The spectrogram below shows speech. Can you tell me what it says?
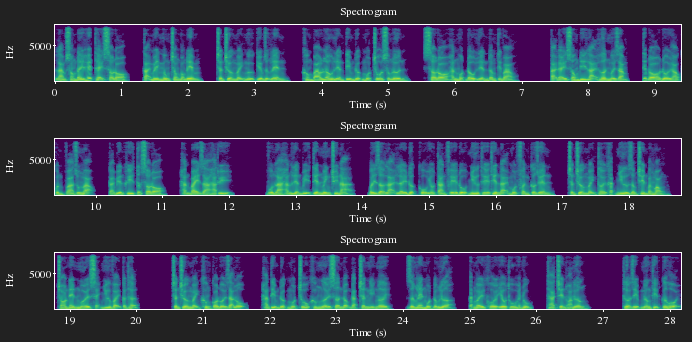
Làm xong đây hết thể sau đó, tại mênh mông trong bóng đêm, trần trường mệnh ngự kiếm dựng lên, không bao lâu liền tìm được một chỗ sông lớn, sau đó hắn một đầu liền đâm tiến vào. Tại đáy sông đi lại hơn mười dặm, tiếp đó đổi áo quần và dung mạo, cải biến khí tức sau đó, hắn bay ra hà thủy. Vốn là hắn liền bị tiên minh truy nã, bây giờ lại lấy được cổ yêu tàn phế đồ như thế thiên đại một phần cơ duyên, trần trường mệnh thời khắc như dẫm trên băng mỏng, cho nên mới sẽ như vậy cẩn thận trần trường mệnh không có đổi dạ lộ, hắn tìm được một chỗ không người sơn động đặt chân nghỉ ngơi, dâng lên một đống lửa, cắt mấy khối yêu thú huyết nục, thả trên hỏa nướng. Thừa dịp nướng thịt cơ hội,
